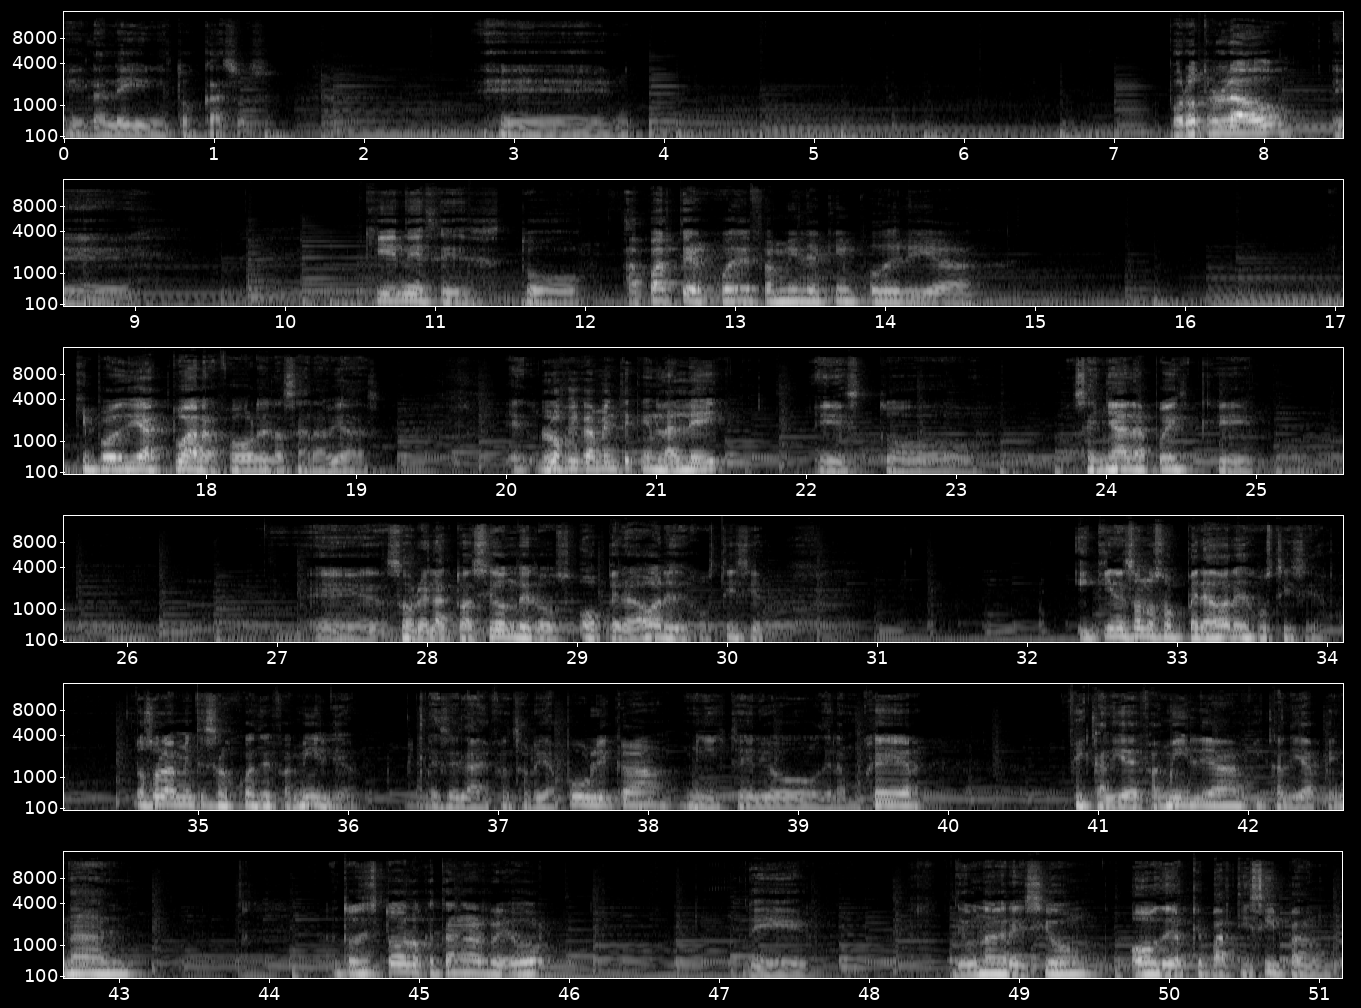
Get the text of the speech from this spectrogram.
eh, la ley en estos casos. Eh, Por otro lado, eh, ¿quién es esto? Aparte del juez de familia, ¿quién podría, quién podría actuar a favor de las agraviadas? Eh, lógicamente que en la ley esto señala pues que eh, sobre la actuación de los operadores de justicia. ¿Y quiénes son los operadores de justicia? No solamente es el juez de familia, es la Defensoría Pública, Ministerio de la Mujer, Fiscalía de Familia, Fiscalía Penal. Entonces todos los que están alrededor de, de una agresión o de los que participan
